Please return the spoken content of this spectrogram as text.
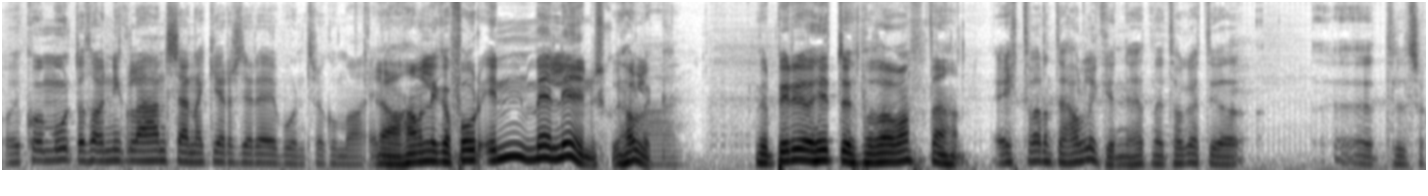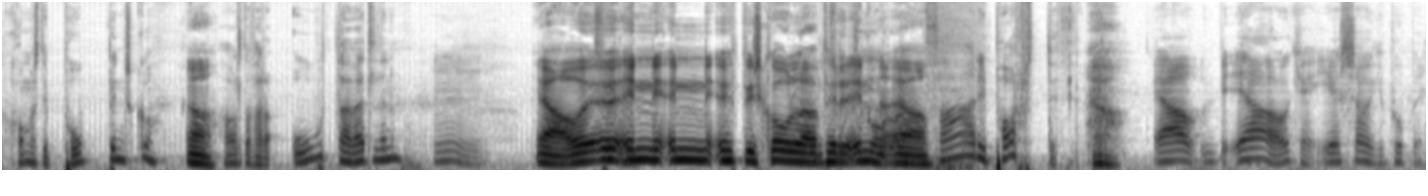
Og við komum út og þá er Nikolaj Hansen að gera sér reyðbúinn til að koma inn. Já, hann líka fór inn með liðinu sko í hálfleik. Já, Þeir byrjuðu að hitta upp og þá vantaði hann. Eitt varandi hálfleikin, hérna ég tók eftir að uh, til þess að komast í púpin sko Já, þá var þetta að fara út af vellinum. Mm. Já og inn, inn upp í skóla fyrir inn skóla, Já, og þar í portið. Já, já, ok, ég sá ekki púpin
